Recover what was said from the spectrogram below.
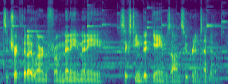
it's a trick that I learned from many, many 16-bit games on Super Nintendo.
